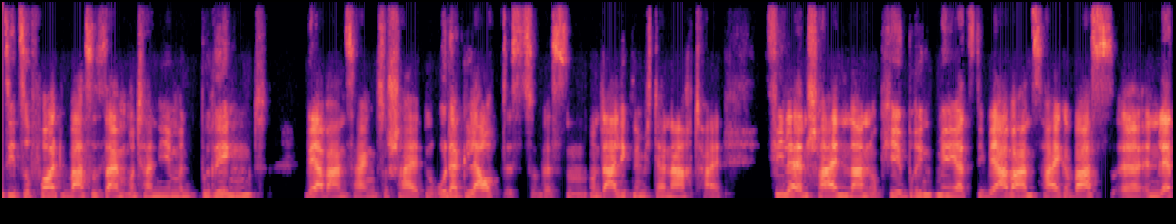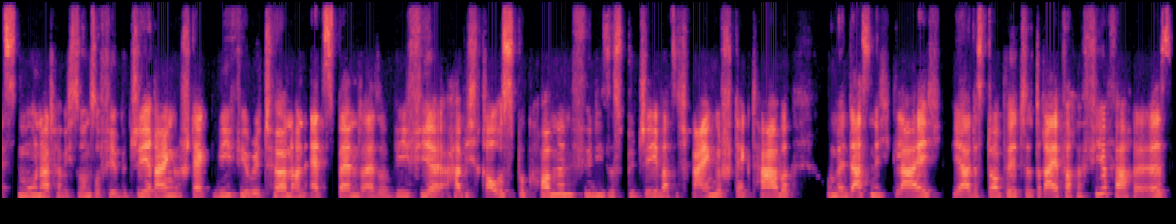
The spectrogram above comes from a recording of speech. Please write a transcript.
sieht sofort, was es seinem Unternehmen bringt, Werbeanzeigen zu schalten oder glaubt es zu wissen. Und da liegt nämlich der Nachteil. Viele entscheiden dann, okay, bringt mir jetzt die Werbeanzeige was? Äh, Im letzten Monat habe ich so und so viel Budget reingesteckt. Wie viel Return on Ad Spend, also wie viel habe ich rausbekommen für dieses Budget, was ich reingesteckt habe? Und wenn das nicht gleich, ja, das doppelte, dreifache, vierfache ist,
